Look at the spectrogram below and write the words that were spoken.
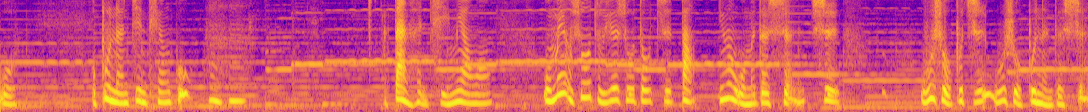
我，我不能进天国。嗯哼。但很奇妙哦，我没有说主耶稣都知道，因为我们的神是无所不知、无所不能的神。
